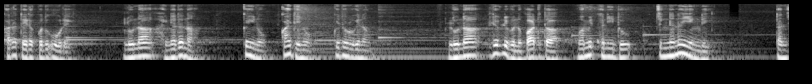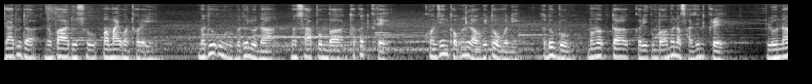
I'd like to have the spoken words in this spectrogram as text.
ꯈꯔ ꯇꯩꯔꯛꯄꯗꯨ ꯎꯔꯦ꯫ ꯂꯨꯅꯥ ꯍꯩꯅꯗꯅ "ꯀꯩꯅꯣ ꯀꯥꯏꯗꯩꯅꯣ? ꯀꯩꯗꯧꯔꯒꯦ ꯅꯪ? " ꯂꯨꯅꯥ ꯂꯦꯞꯂꯤꯕ ꯅꯨꯄꯥꯗꯨꯗ ꯃꯃꯤꯠ ꯑꯅꯤꯗꯨ ꯆꯤꯡꯅꯅ ꯌꯦꯡꯂꯤ꯫ ꯇꯥꯟꯖꯥꯗꯨꯗ ꯅꯨꯄꯥ ꯑꯗꯨꯁꯨ ꯃꯃꯥꯏ ꯑꯣꯟꯊꯣꯔꯛꯏ꯫ ꯃꯗꯨ ꯎꯔꯨꯕꯗ ꯂꯨꯅꯥ ꯃꯁꯥ ꯄꯨꯝꯕ ꯊꯀꯠꯈ꯭ꯔꯦ꯫ ꯈꯣꯟꯖꯦꯜ ꯊꯣꯛꯅ ꯂꯥꯎꯒꯦ ꯇꯧꯕꯅꯤ ꯑꯗꯨꯕꯨ ꯃꯉꯛꯇ ꯀꯔꯤꯒꯨꯝꯕ ꯑꯃꯅ ꯐꯥꯖꯤꯟꯈ꯭ꯔꯦ꯫ ꯂꯨꯅꯥ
